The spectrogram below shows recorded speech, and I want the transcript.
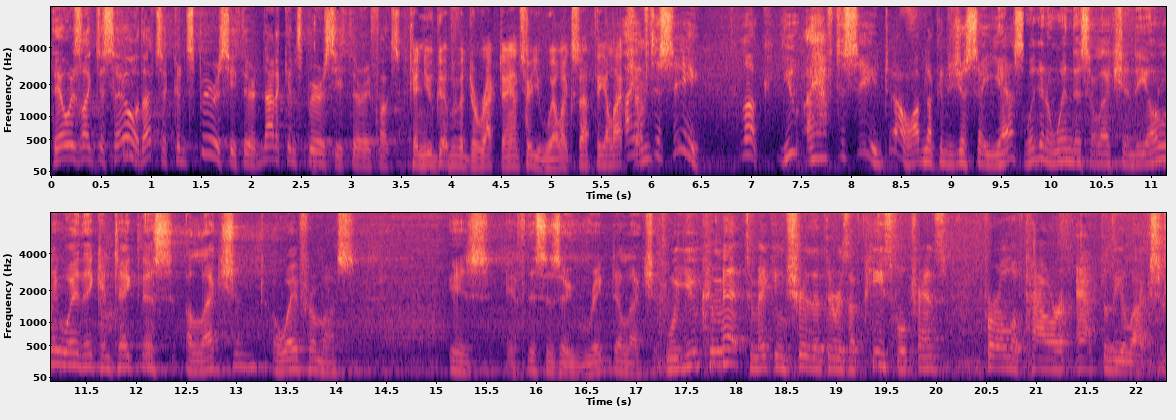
They always like to say, oh, that's a conspiracy theory. Not a conspiracy theory, folks. Can you give a direct answer? You will accept the election? I have to see. Look, you I have to see. No, I'm not going to just say yes. We're going to win this election. The only way they can take this election away from us is if this is a rigged election. Will you commit to making sure that there is a peaceful transferal of power after the election?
